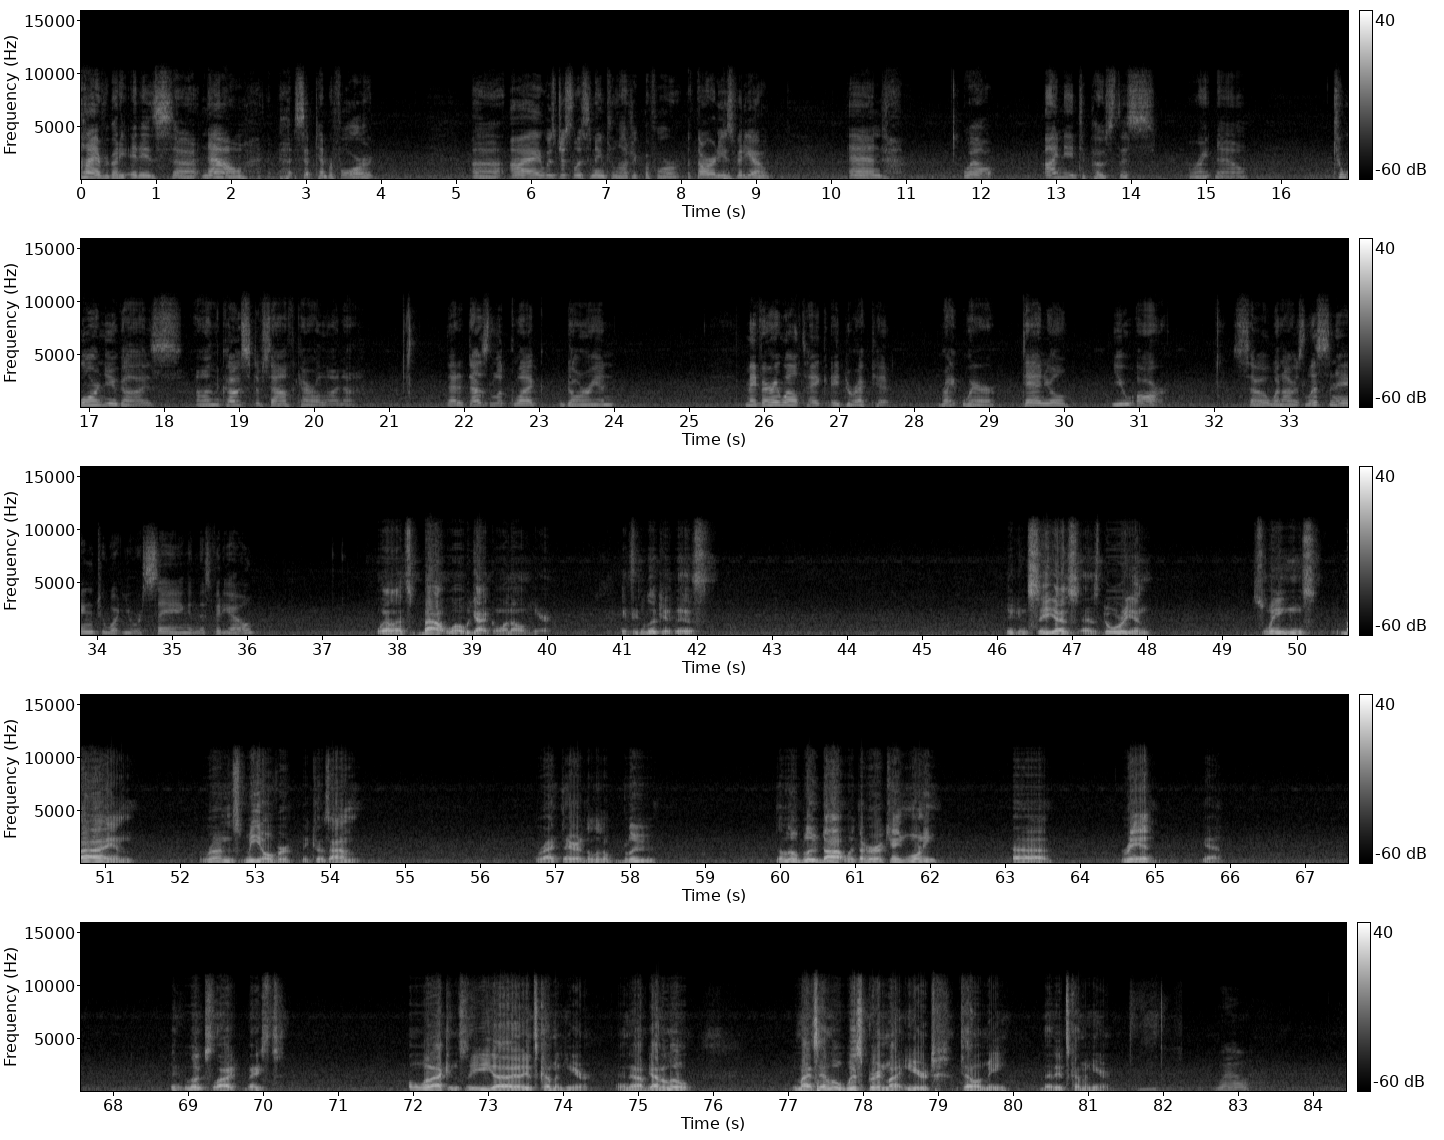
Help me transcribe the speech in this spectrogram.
Hi, everybody. It is uh, now September 4. Uh, I was just listening to Logic Before Authority's video, and, well, I need to post this right now to warn you guys on the coast of South Carolina that it does look like Dorian may very well take a direct hit right where Daniel you are. So when I was listening to what you were saying in this video, Well, that's about what we got going on here. If you look at this, you can see as as Dorian swings by and runs me over because I'm right there, the little blue the little blue dot with the hurricane warning uh red. Yeah. It looks like based on what I can see uh it's coming here. And I've got a little you might say a little whisper in my ear telling me that it's coming here. Well,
